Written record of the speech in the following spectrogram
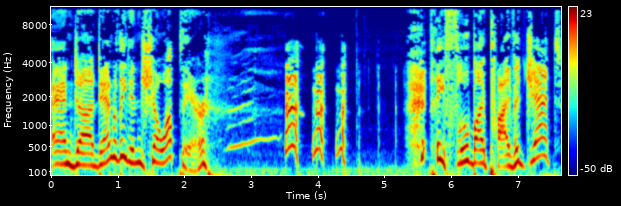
And uh, Dan Ruthie didn't show up there. they flew by private jet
